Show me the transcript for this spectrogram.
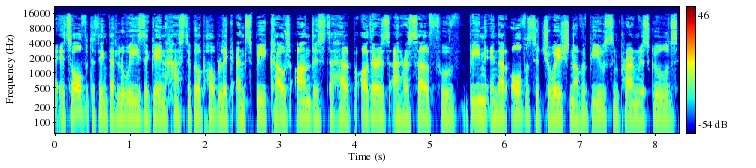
It's awful to think that Louise again has to go public and speak out on this to help others and herself who've been in that awful situation of abuse in primary schools.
